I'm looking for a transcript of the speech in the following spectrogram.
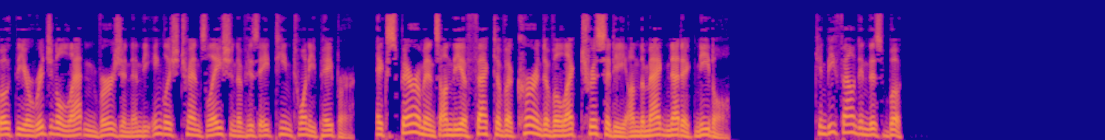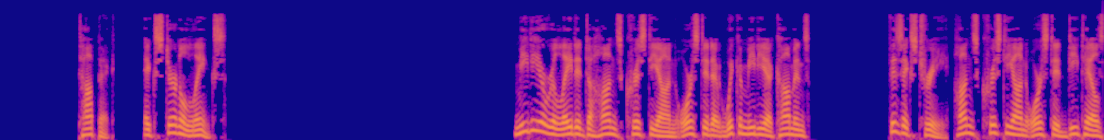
both the original Latin version and the English translation of his 1820 paper, "'Experiments on the Effect of a Current of Electricity on the Magnetic Needle' can be found in this book. External links Media related to Hans Christian Oersted at Wikimedia Commons Physics tree, Hans Christian Oersted details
